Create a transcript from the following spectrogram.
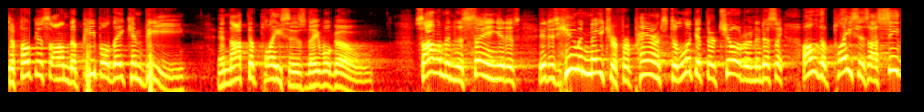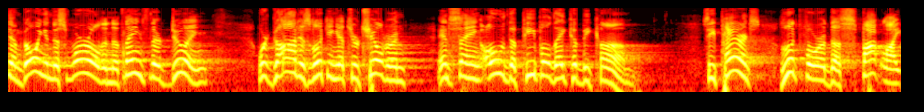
to focus on the people they can be and not the places they will go. Solomon is saying it is, it is human nature for parents to look at their children and to say, Oh, the places I see them going in this world and the things they're doing, where God is looking at your children and saying, Oh, the people they could become. See, parents look for the spotlight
